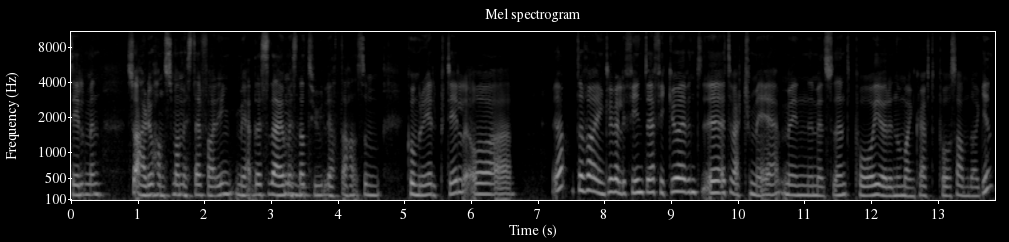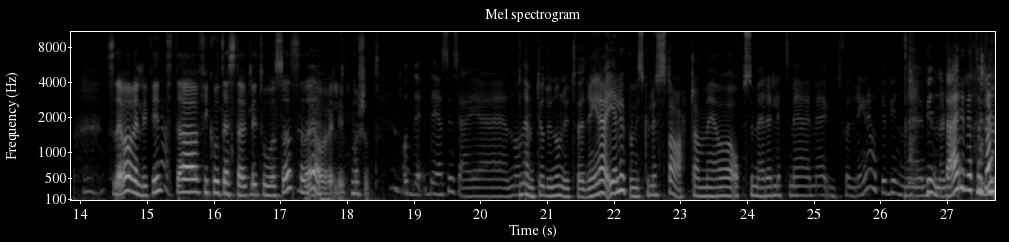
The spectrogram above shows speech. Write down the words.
til, men så er det jo han som har mest erfaring med det, så det er jo mest naturlig at det er han som kommer og hjelper til. Og ja, det var egentlig veldig fint. Og jeg fikk jo etter hvert med min medstudent på å gjøre noe Minecraft på samedagen. Så det var veldig fint. Da fikk hun testa ut litt, hun også, så det var veldig morsomt. Og det, det syns jeg eh, Nå nevnte jo du noen utfordringer. Jeg, lurer på om vi skulle starta med å oppsummere litt med, med utfordringer. At vi begynner, begynner, der, rett og slett.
